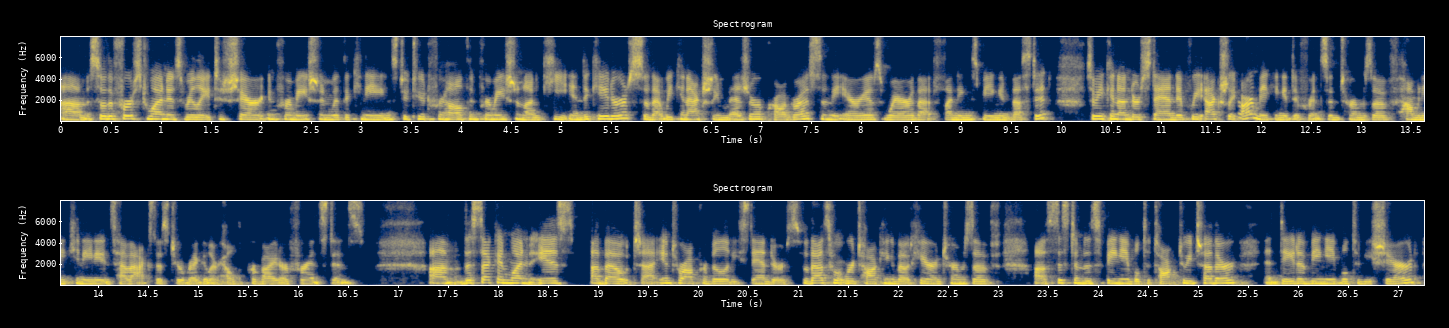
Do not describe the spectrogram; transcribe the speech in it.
Um, so the first one is really to share information with the Canadian Institute for Health Information on key indicators so that we can actually measure progress in the areas where that funding is being invested. So we can understand if we actually are making a difference in terms of how many Canadians have access to a regular health provider, for instance. Um, the second one is about uh, interoperability standards. So that's what we're talking about here in terms of uh, systems being able to talk to each other and data being able to be shared.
